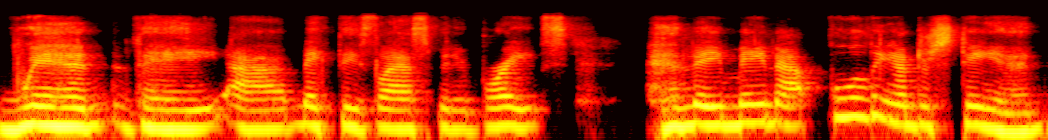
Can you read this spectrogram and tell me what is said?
when they uh, make these last minute breaks and they may not fully understand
